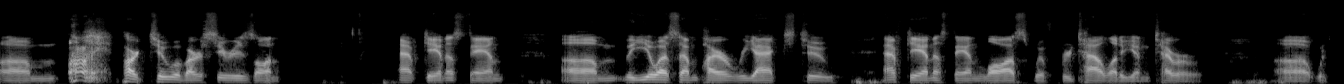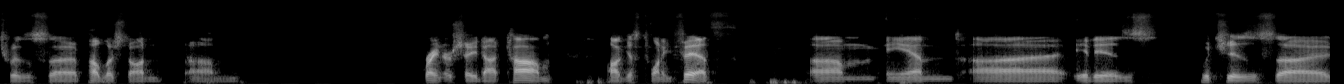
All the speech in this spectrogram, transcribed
um, part two of our series on Afghanistan. Um, the U.S. empire reacts to Afghanistan loss with brutality and terror, uh, which was uh, published on um, RainerShea.com August 25th um, and uh, it is, which is, uh,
